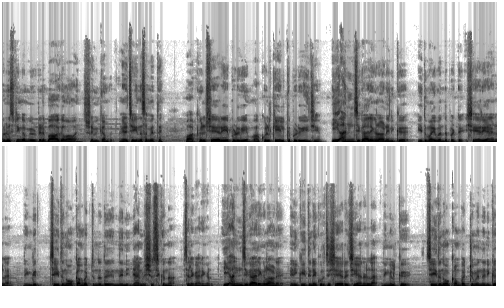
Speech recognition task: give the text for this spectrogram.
ഒരു ലിസണിംഗ് കമ്മ്യൂണിറ്റിയുടെ ഭാഗമാവാൻ ശ്രമിക്കാൻ പറ്റും. അങ്ങനെ ചെയ്യുന്ന സമയത്ത് വാക്കുകൾ ഷെയർ ചെയ്യപ്പെടുകയും വാക്കുകൾ കേൾക്കപ്പെടുകയും ചെയ്യും. ഈ അഞ്ച് കാര്യങ്ങളാണ് എനിക്ക് ഇതുമായി ബന്ധപ്പെട്ട് ഷെയർ ചെയ്യാനുള്ള നിങ്ങൾക്ക് ചെയ്തു നോക്കാൻ പറ്റുന്നത് എന്ന് ഞാൻ വിശ്വസിക്കുന്ന ചില കാര്യങ്ങൾ. ഈ അഞ്ച് കാര്യങ്ങളാണ് എനിക്ക് ഇതിനെക്കുറിച്ച് ഷെയർ ചെയ്യാനുള്ള നിങ്ങൾക്ക് ചെയ്തു നോക്കാൻ പറ്റുമെന്ന് എനിക്ക്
